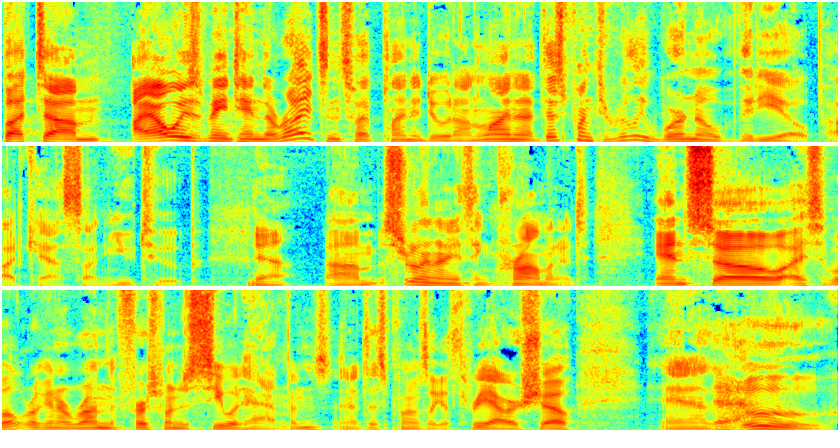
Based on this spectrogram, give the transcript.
but um, I always maintain the rights, and so I plan to do it online. And at this point, there really were no video podcasts on YouTube. Yeah. Um, certainly not anything prominent. And so I said, well, we're going to run the first one to see what happens. And at this point, it was like a three-hour show. And I was like, ooh,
